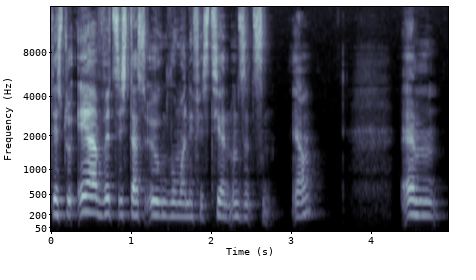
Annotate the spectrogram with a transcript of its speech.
Desto eher wird sich das irgendwo manifestieren und sitzen. Ja? Ähm,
